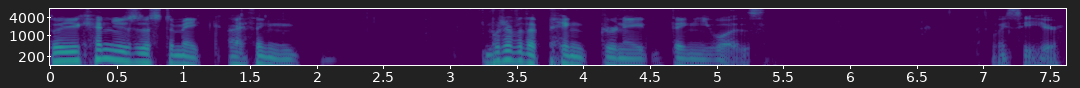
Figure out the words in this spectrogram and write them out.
So you can use this to make, I think, whatever the pink grenade thingy was. Let me see here.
